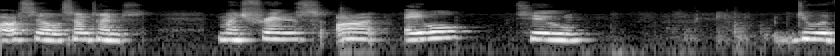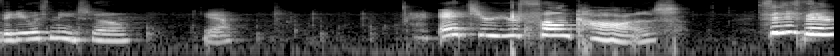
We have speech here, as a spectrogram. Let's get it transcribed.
also sometimes my friends aren't able to do a video with me so yeah answer your phone calls fidget spinner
